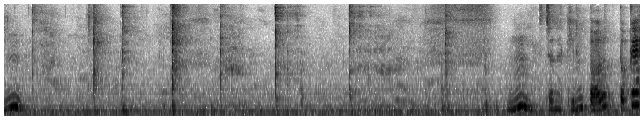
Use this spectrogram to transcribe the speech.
음. 음, 진짜 느낌 떠, 어떡해?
